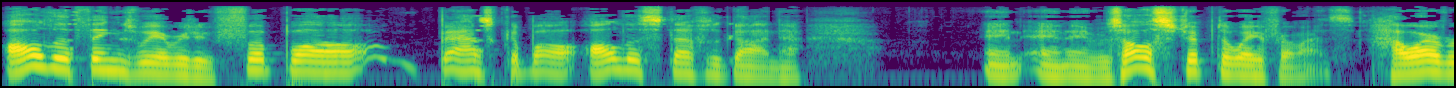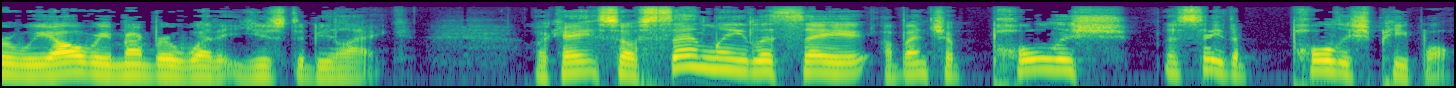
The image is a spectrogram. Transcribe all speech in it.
All the things we ever do, football, basketball, all this stuff is gone now and, and it was all stripped away from us. However, we all remember what it used to be like. Okay, so suddenly, let's say a bunch of Polish, let's say the Polish people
